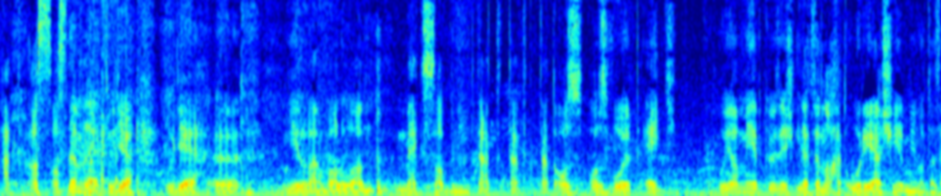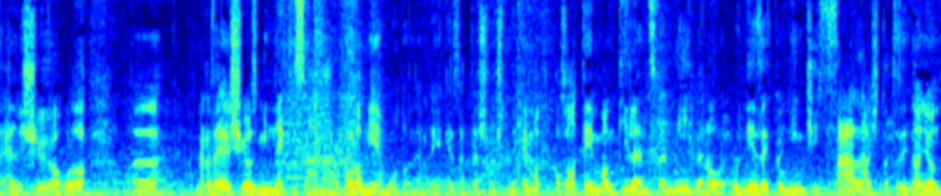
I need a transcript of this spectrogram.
Hát azt, azt nem lehet ugye, ugye nyilvánvalóan megszabni. Tehát, tehát, tehát az, az volt egy olyan mérkőzés, illetve na, hát óriási élmény volt az első, ahol a, a mert az első az mindenki számára valamilyen módon emlékezetes. Most nekem az Aténban 94-ben, ahol úgy nézett, hogy nincs így szállás, tehát ez egy nagyon,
